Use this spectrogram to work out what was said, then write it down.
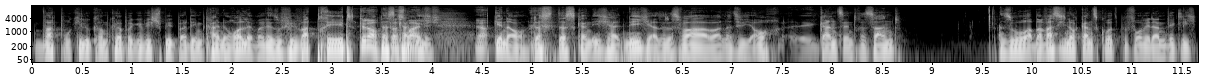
Watt pro Kilogramm Körpergewicht spielt bei dem keine Rolle, weil er so viel Watt dreht. Genau, das, kann meine ich. Ja. Genau, das, das kann ich halt nicht. Also das war, war natürlich auch äh, ganz interessant. So, aber was ich noch ganz kurz, bevor wir dann wirklich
